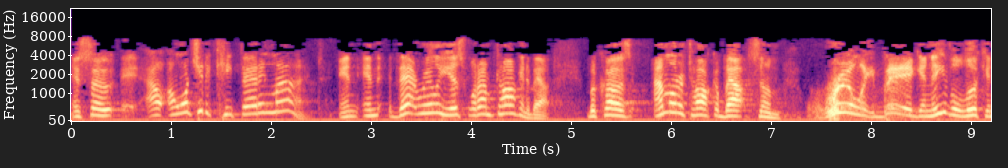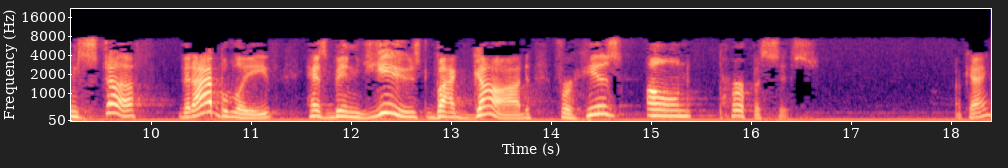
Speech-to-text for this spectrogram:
And so I, I want you to keep that in mind. And, and that really is what I'm talking about. Because I'm going to talk about some really big and evil looking stuff that I believe has been used by God for His own purposes. Okay?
